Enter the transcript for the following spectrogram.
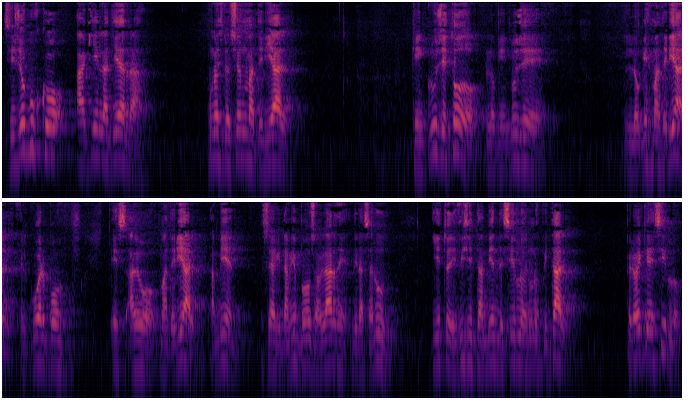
si yo busco aquí en la tierra una situación material que incluye todo, lo que incluye lo que es material, el cuerpo es algo material también, o sea que también podemos hablar de, de la salud, y esto es difícil también decirlo en un hospital, pero hay que decirlo.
